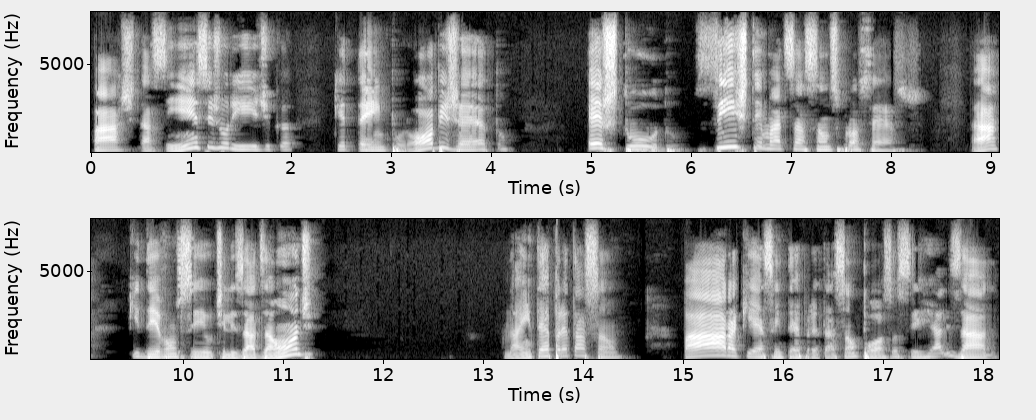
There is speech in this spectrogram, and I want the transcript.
parte da ciência jurídica que tem por objeto estudo, sistematização dos processos, tá? Que devam ser utilizados aonde? Na interpretação, para que essa interpretação possa ser realizada,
